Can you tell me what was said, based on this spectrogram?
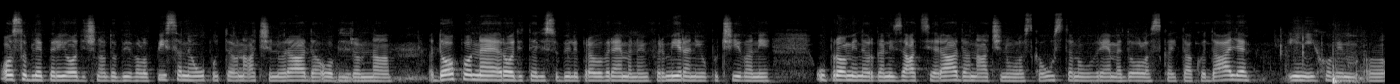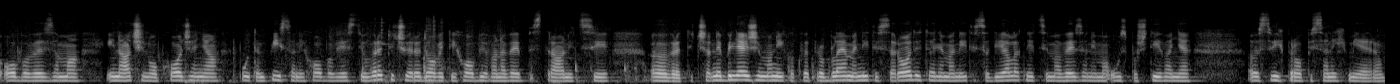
Osoblje je periodično dobivalo pisane upute o načinu rada obzirom na dopone. Roditelji su bili pravovremeno informirani i upućivani u promjene organizacije rada, način ulaska u ustanovu, vrijeme dolaska i i njihovim e, obavezama i načinu obhođenja putem pisanih obavijesti u vrtiću i redovitih objava na web stranici e, vrtića. Ne bilježimo nikakve probleme niti sa roditeljima, niti sa djelatnicima vezanima uz poštivanje e, svih propisanih mjera.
